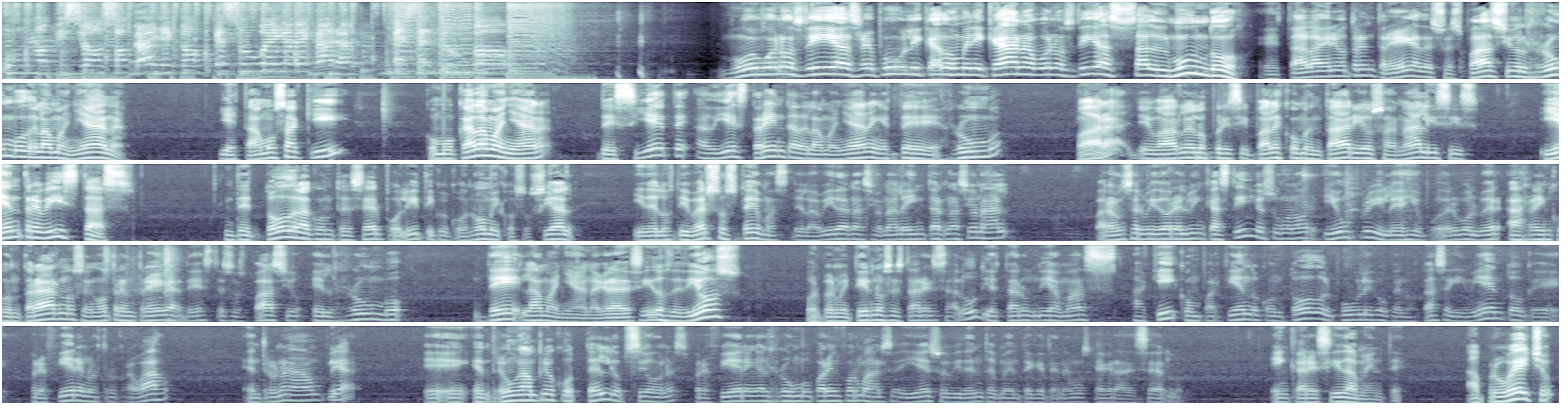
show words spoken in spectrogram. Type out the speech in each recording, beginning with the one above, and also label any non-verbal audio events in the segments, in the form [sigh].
un noticioso trayecto huella. Es el rumbo. Muy buenos días, República Dominicana. Buenos días al mundo. Está al aire otra entrega de su espacio, El Rumbo de la Mañana. Y estamos aquí, como cada mañana, de 7 a 10.30 de la mañana en este rumbo, para llevarle los principales comentarios, análisis y entrevistas de todo el acontecer político, económico, social y de los diversos temas de la vida nacional e internacional. Para un servidor Elvin Castillo es un honor y un privilegio poder volver a reencontrarnos en otra entrega de este su espacio, El rumbo de la mañana. Agradecidos de Dios por permitirnos estar en salud y estar un día más aquí compartiendo con todo el público que nos da seguimiento, que prefiere nuestro trabajo, entre una amplia eh, entre un amplio cóctel de opciones, prefieren el rumbo para informarse y eso evidentemente que tenemos que agradecerlo encarecidamente. Aprovecho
